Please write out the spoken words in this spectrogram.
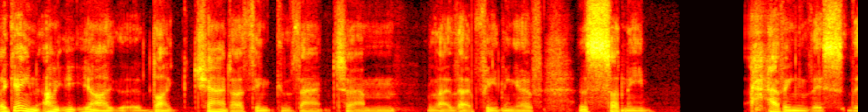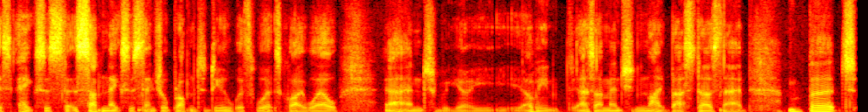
Again, I mean, yeah, like Chad, I think that um, that that feeling of suddenly having this this exist- sudden existential problem to deal with works quite well, and you know, I mean, as I mentioned, Nightbus does that, but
